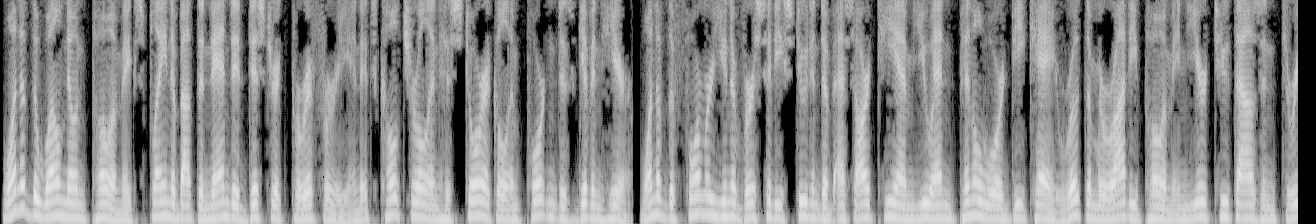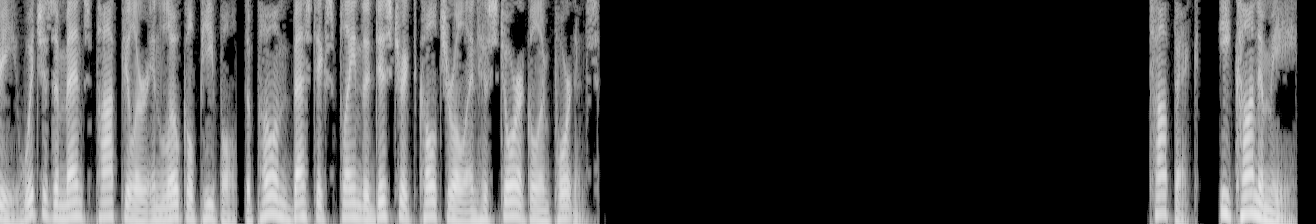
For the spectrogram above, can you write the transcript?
One of the well-known poem explain about the Nanded district periphery and its cultural and historical importance is given here. One of the former university student of SRTM UN Pinalwar DK wrote the Marathi poem in year 2003 which is immense popular in local people. The poem best explain the district cultural and historical importance. Economy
